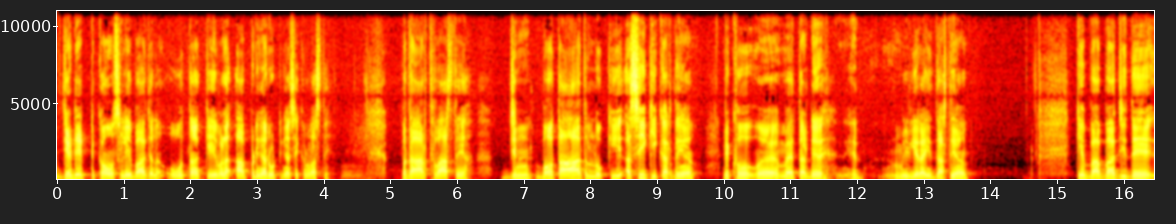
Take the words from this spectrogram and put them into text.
ਜਿਹੜੇ ਟਿਕੌਂਸਲੇ ਬਾਜ ਨਾ, ਉਹ ਤਾਂ ਕੇਵਲ ਆਪਣੀਆਂ ਰੋਟੀਆਂ ਸੇਕਣ ਵਾਸਤੇ, ਪਦਾਰਥ ਵਾਸਤੇ ਆ। ਜਿਨ ਬਹੁਤਾਤ ਲੋਕੀ ਅਸੀਂ ਕੀ ਕਰਦੇ ਆ। ਵੇਖੋ ਮੈਂ ਤੁਹਾਡੇ ਮੀਡੀਆ ਰਾਹੀਂ ਦੱਸ ਦਿਆਂ ਕਿ ਬਾਬਾ ਜੀ ਦੇ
